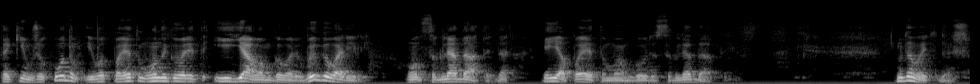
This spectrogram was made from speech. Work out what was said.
таким же ходом. И вот поэтому он и говорит, и я вам говорю, вы говорили, он соглядатый, да? И я поэтому вам говорю соглядатый. Ну давайте дальше.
